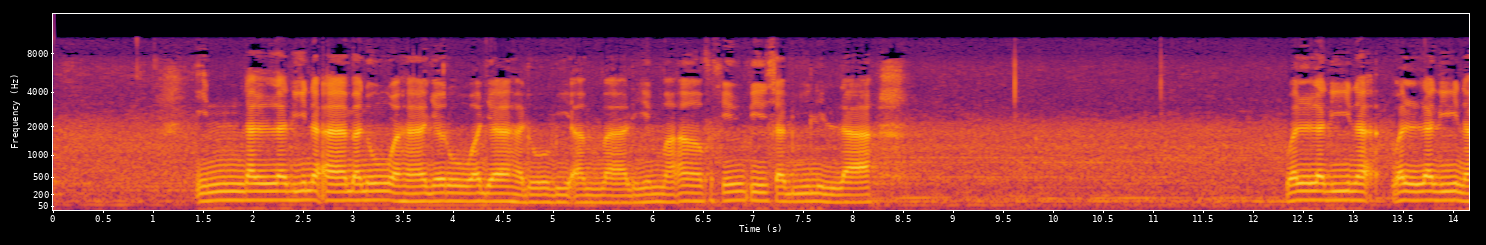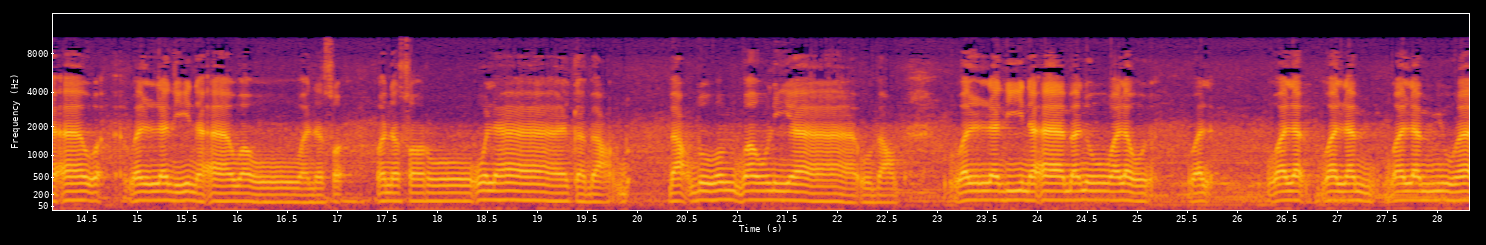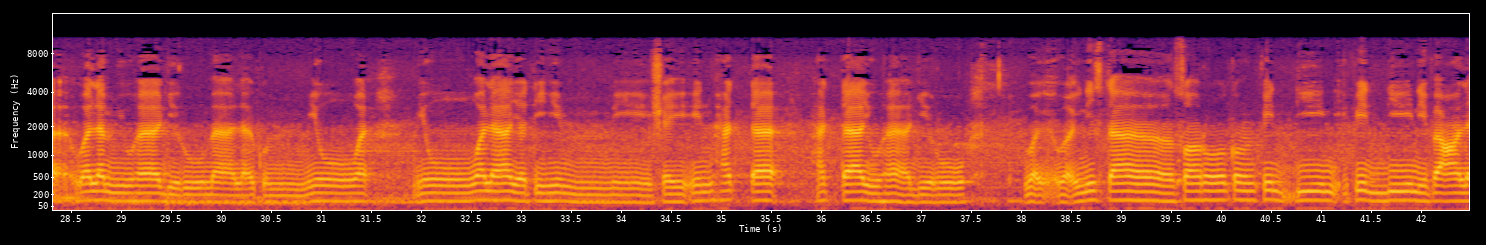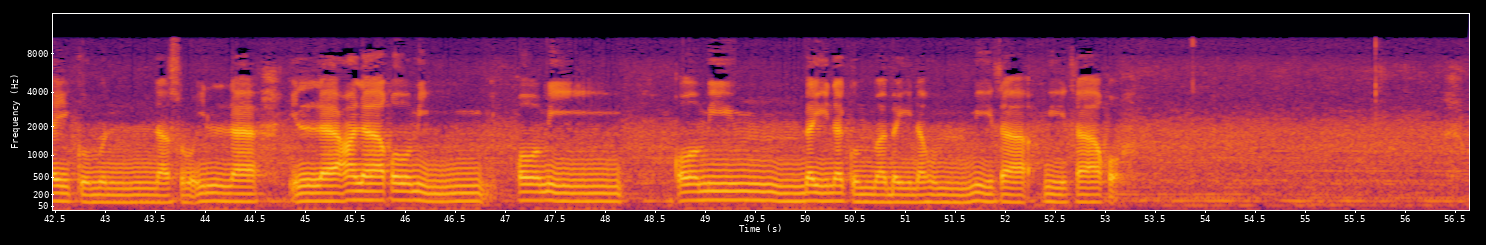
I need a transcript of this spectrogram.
إن الذين آمنوا وهاجروا وجاهدوا بأموالهم وأنفسهم في سبيل الله والذين والذين آووا والذين آووا ونصروا أولئك بعض بعضهم أولياء بعض والذين آمنوا ولو ولم, ولم, ولم, ولم يهاجروا ما لكم من ولايتهم من شيء حتى حتى يهاجروا. وإن استنصروكم في الدين, في الدين فعليكم النصر إلا, إلا على قوم قوم قوم بينكم وبينهم ميثاق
